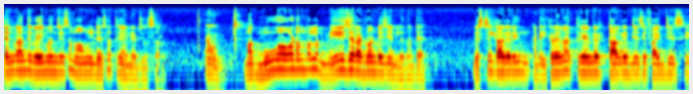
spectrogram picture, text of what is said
Sankranti వెయ్యి మంది చేస్తే మామూలు డేస్లో త్రీ హండ్రెడ్ చూస్తారు. అవును. మాకు మూవ్ అవ్వడం వల్ల మేజర్ అడ్వాంటేజ్ ఏం లేదు. అంటే వి స్టిల్ టార్గెటింగ్ అంటే ఇక్కడైనా త్రీ హండ్రెడ్ టార్గెట్ చేసి ఫైట్ చేసి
